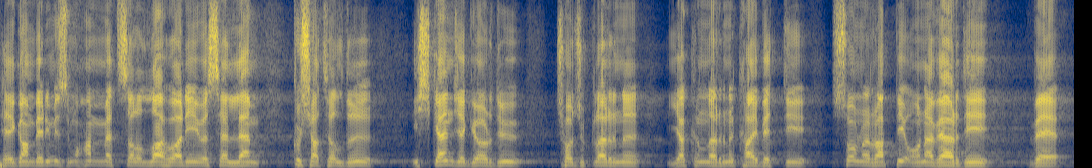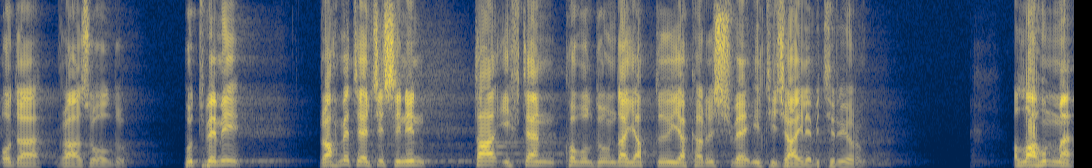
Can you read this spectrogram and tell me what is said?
Peygamberimiz Muhammed sallallahu aleyhi ve sellem kuşatıldı, işkence gördü, çocuklarını, yakınlarını kaybetti. Sonra Rabbi ona verdi ve o da razı oldu. Hutbemi rahmet elçisinin Taif'ten kovulduğunda yaptığı yakarış ve iltica ile bitiriyorum. Allahümme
